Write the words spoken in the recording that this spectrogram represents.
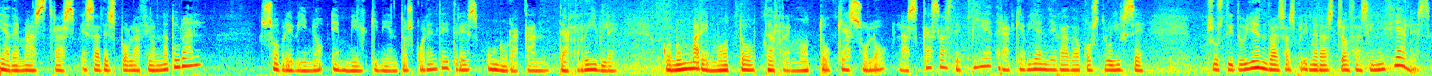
Y además, tras esa despoblación natural, sobrevino en 1543 un huracán terrible, con un maremoto, terremoto que asoló las casas de piedra que habían llegado a construirse, sustituyendo a esas primeras chozas iniciales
